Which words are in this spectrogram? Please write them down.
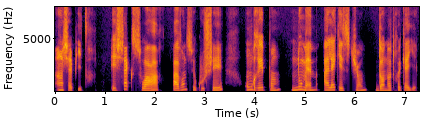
un chapitre. Et chaque soir, avant de se coucher, on répond nous-mêmes à la question dans notre cahier.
